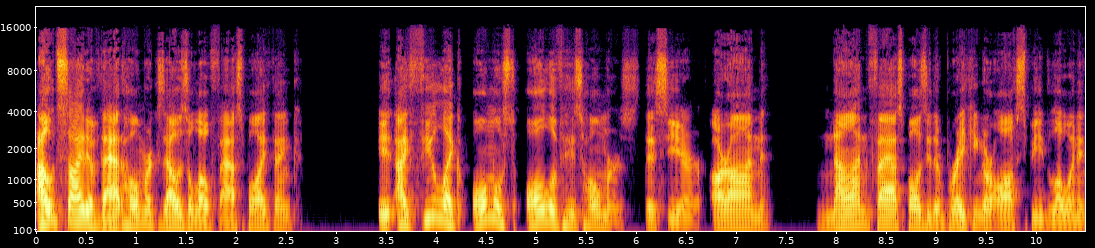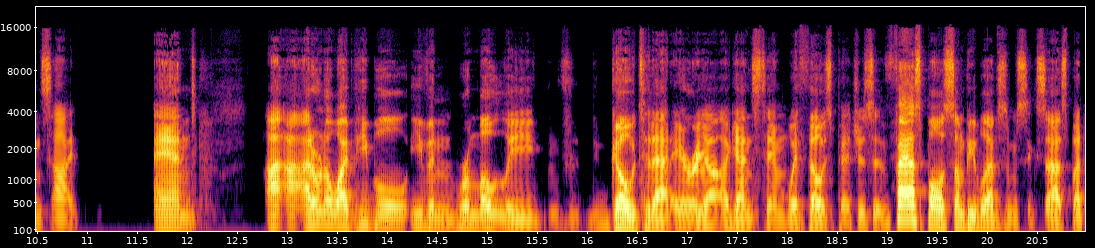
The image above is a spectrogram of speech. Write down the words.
Outside of that homer, because that was a low fastball, I think. It, I feel like almost all of his homers this year are on non fastballs, either breaking or off speed, low and inside. And I, I don't know why people even remotely go to that area against him with those pitches. Fastballs, some people have some success, but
